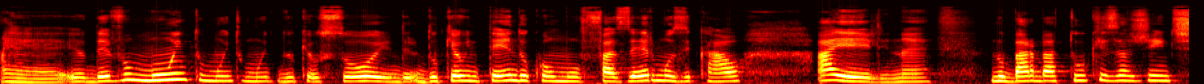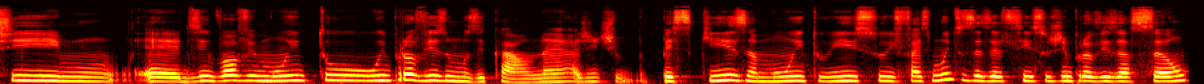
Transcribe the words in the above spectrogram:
É, eu devo muito, muito, muito do que eu sou e do que eu entendo como fazer musical a ele, né? No Barbatuques a gente é, desenvolve muito o improviso musical, né? A gente pesquisa muito isso e faz muitos exercícios de improvisação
